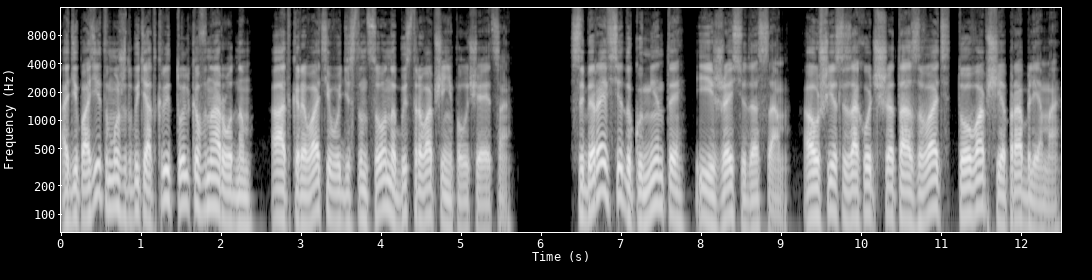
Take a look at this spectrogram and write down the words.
а депозит может быть открыт только в народном, а открывать его дистанционно быстро вообще не получается. Собирай все документы и езжай сюда сам. А уж если захочешь это озвать, то вообще проблема.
